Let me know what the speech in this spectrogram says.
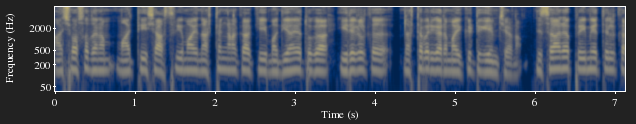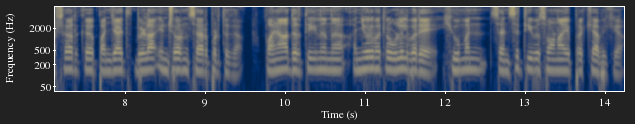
ആശ്വാസധനം മാറ്റി ശാസ്ത്രീയമായി നഷ്ടം കണക്കാക്കി മതിയായ തുക ഇരകൾക്ക് നഷ്ടപരിഹാരമായി കിട്ടുകയും ചെയ്യണം. നിസ്സാര പ്രീമിയത്തിൽ കർഷകർക്ക് പഞ്ചായത്ത് വിള ഇൻഷുറൻസ് ഏർപ്പെടുത്തുക. വനാതിർത്തിയിൽ നിന്ന് അഞ്ഞൂറ് മീറ്റർ ഉള്ളിൽ വരെ ഹ്യൂമൻ സെൻസിറ്റീവ് സോണായി പ്രഖ്യാപിക്കുക.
